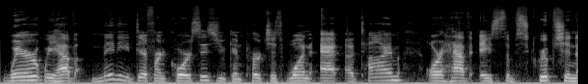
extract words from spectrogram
where we have many different courses. You can purchase one at a time or have a subscription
